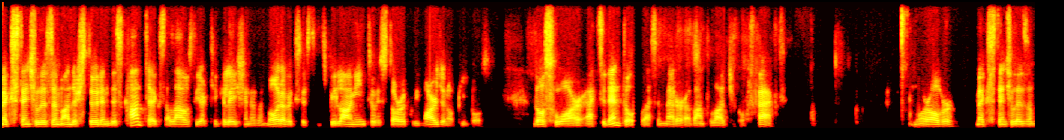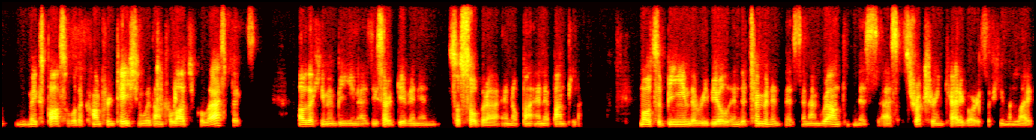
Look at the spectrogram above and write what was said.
Existentialism understood in this context allows the articulation of a mode of existence belonging to historically marginal peoples, those who are accidental as a matter of ontological fact. Moreover, existentialism makes possible the confrontation with ontological aspects of the human being as these are given in Zozobra and Nepantla. modes of being that reveal indeterminateness and ungroundedness as structuring categories of human life.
